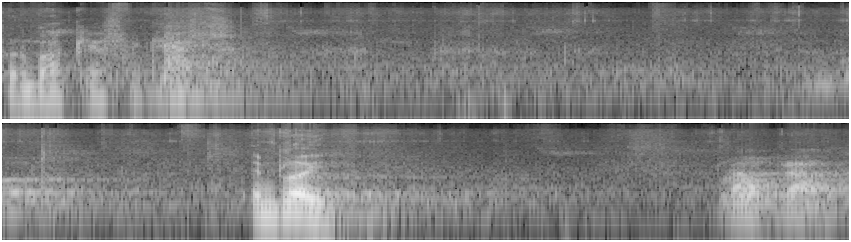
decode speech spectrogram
फिर बाकी असर क्या एम्प्लॉय प्राण प्राण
